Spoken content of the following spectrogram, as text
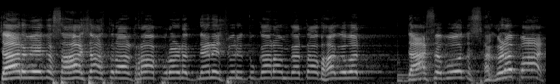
चार वेद सहा शास्त्र अठरा पुराण ज्ञानेश्वरी तुकाराम गाथा भागवत दासबोध सगळं पाठ.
